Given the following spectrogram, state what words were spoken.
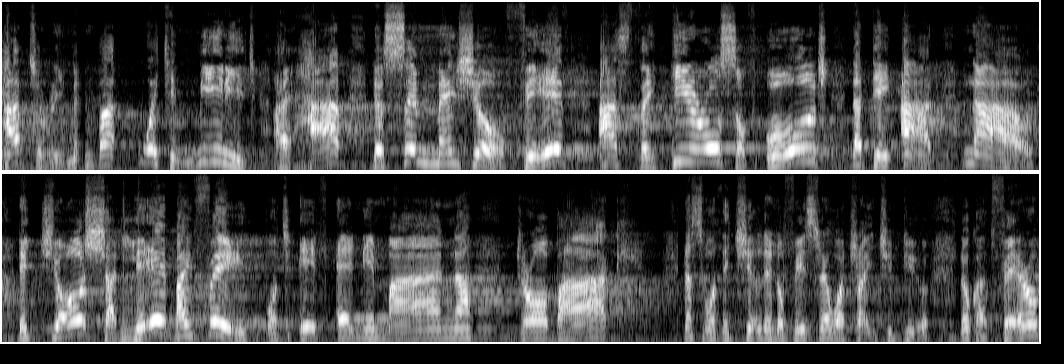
have to remember, wait a minute, I have the same measure of faith as the heroes of old that they had. Now, the just shall lay by faith, but if any man draw back, that's what the children of Israel were trying to do. Look at Pharaoh,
